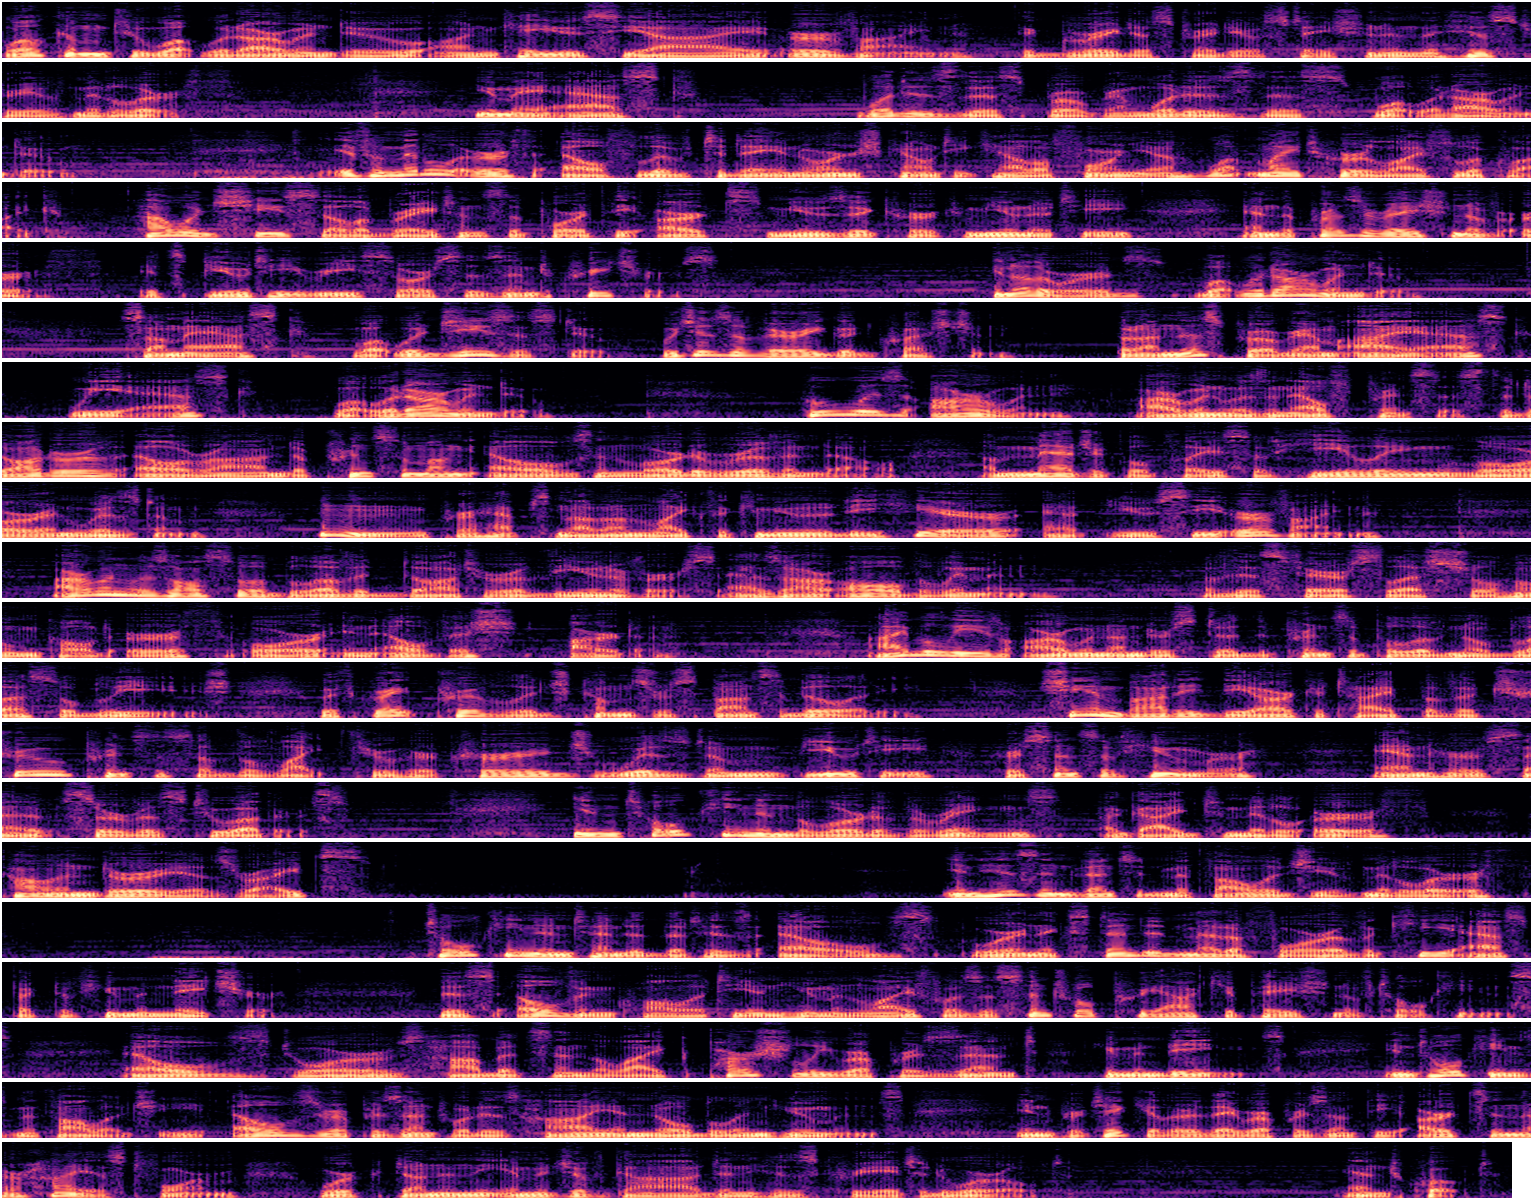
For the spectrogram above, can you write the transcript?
Welcome to What Would Arwen Do on KUCI Irvine, the greatest radio station in the history of Middle Earth. You may ask, what is this program? What is this What Would Arwen Do? If a Middle Earth elf lived today in Orange County, California, what might her life look like? How would she celebrate and support the arts, music, her community, and the preservation of Earth, its beauty, resources, and creatures? In other words, what would Arwen do? Some ask, what would Jesus do? Which is a very good question. But on this program I ask, we ask, what would Arwen do? Who was Arwen? Arwen was an elf princess, the daughter of Elrond, a prince among elves and lord of Rivendell, a magical place of healing, lore, and wisdom. Hmm, perhaps not unlike the community here at UC Irvine. Arwen was also a beloved daughter of the universe, as are all the women of this fair celestial home called Earth, or, in Elvish, Arda. I believe Arwen understood the principle of noblesse oblige. With great privilege comes responsibility. She embodied the archetype of a true princess of the light through her courage, wisdom, beauty, her sense of humor, and her service to others. In Tolkien and the Lord of the Rings, A Guide to Middle-earth, Colin Duriez writes, In his invented mythology of Middle-earth, Tolkien intended that his elves were an extended metaphor of a key aspect of human nature. This elven quality in human life was a central preoccupation of Tolkien's. Elves, dwarves, hobbits, and the like partially represent human beings. In Tolkien's mythology, elves represent what is high and noble in humans. In particular, they represent the arts in their highest form, work done in the image of God and his created world. End quote.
